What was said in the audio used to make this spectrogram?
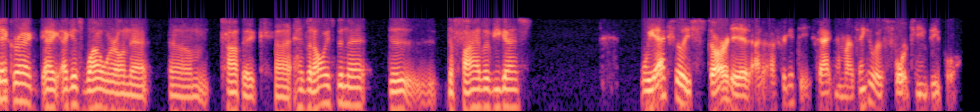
Shake Rag? I, I guess while we're on that um, topic, uh, has it always been that the the five of you guys? We actually started. I, I forget the exact number. I think it was 14 people.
